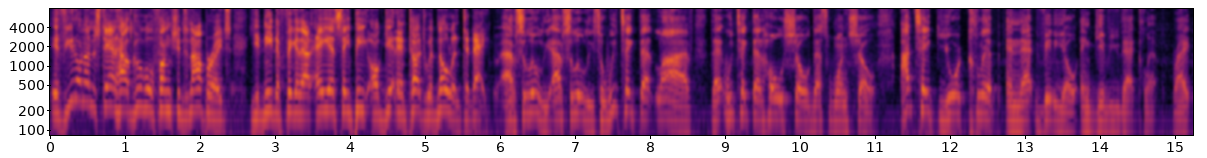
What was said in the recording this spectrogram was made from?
if you don't understand how Google functions and operates, you need to figure that ASAP or get in touch with Nolan today. Absolutely, absolutely. So we take that live, that we take that whole show, that's one show. I take your clip and that video and give you that clip, right?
